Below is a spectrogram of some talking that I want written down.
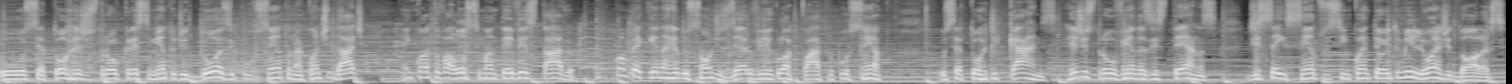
O setor registrou crescimento de 12% na quantidade, enquanto o valor se manteve estável, com pequena redução de 0,4% o setor de carnes registrou vendas externas de 658 milhões de dólares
